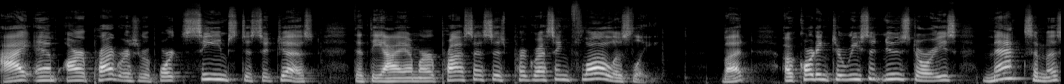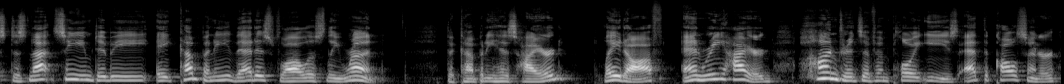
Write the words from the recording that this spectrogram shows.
IMR progress report seems to suggest that the IMR process is progressing flawlessly. But according to recent news stories, Maximus does not seem to be a company that is flawlessly run. The company has hired, laid off, and rehired hundreds of employees at the call center,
